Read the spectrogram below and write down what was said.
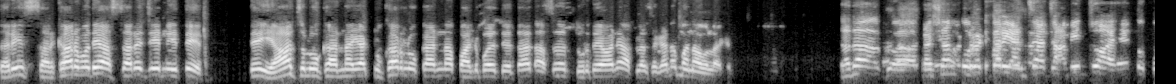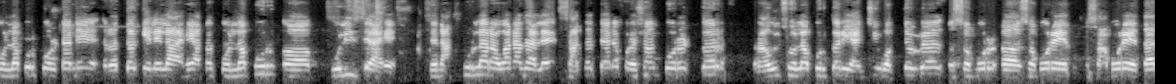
तरी सरकारमध्ये असणारे जे नेते ते याच लोकांना या तुकार लोकांना पाठबळ देतात असं दुर्दैवाने आपल्या सगळ्यांना म्हणावं लागेल. दादा प्रशांत कोरटकर यांचा जामीन जो आहे तो कोल्हापूर कोर्टाने रद्द केलेला आहे. आता कोल्हापूर पोलीस जे आहे ते नागपूरला रवाना झाले सातत्याने प्रशांत कोरटकर राहुल सोलापूरकर यांची वक्तव्य समोर समोर येत येतात.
